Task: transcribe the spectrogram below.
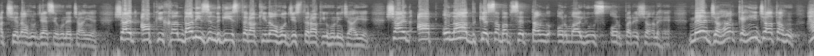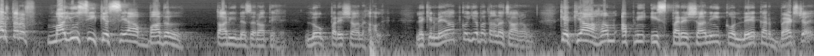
اچھے نہ ہوں جیسے ہونے چاہیے۔ شاید آپ کی خاندانی زندگی اس طرح کی نہ ہو جس طرح کی ہونی چاہیے۔ شاید آپ اولاد کے سبب سے تنگ اور مایوس اور پریشان ہے میں جہاں کہیں جاتا ہوں، ہر طرف مایوسی کے سیاہ بادل تاری نظر آتے ہیں۔ لوگ پریشان حال ہیں۔ لیکن میں آپ کو یہ بتانا چاہ رہا ہوں کہ کیا ہم اپنی اس پریشانی کو لے کر بیٹھ جائیں؟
